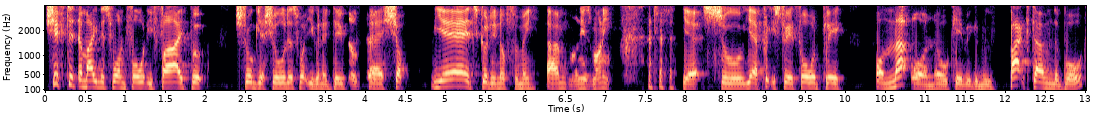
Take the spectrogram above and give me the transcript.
Shifted to minus one forty five, but shrug your shoulders. What you're going to do? Uh, shop yeah, it's good enough for me. Um, Money's money. yeah, so yeah, pretty straightforward play on that one. Okay, we can move back down the board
